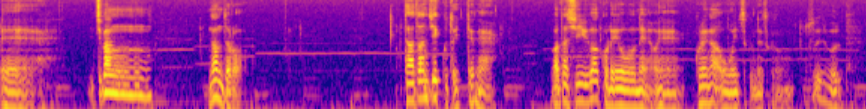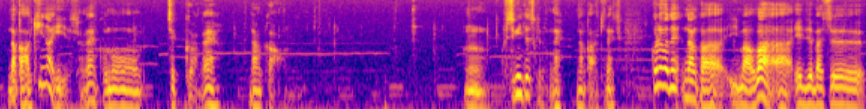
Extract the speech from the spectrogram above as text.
えー、一番なんだろうタータンチェックといってね私はこれをね、えー、これが思いつくんですけどそれでもなんか飽きないですよねこのチェックはね。なんかうん。不思議ですけどね。なんか飽きないです。これはねなんか今はエリザベス、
